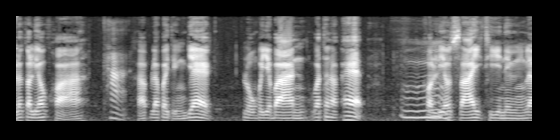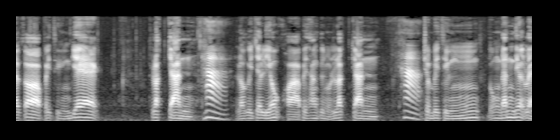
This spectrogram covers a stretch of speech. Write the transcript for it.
แล้วก็เลี้ยวขวาค่ะครับ แล้วไปถึงแยกโรงพยาบาลวัฒนแพทย์อืมก็เลี้ยวซ้ายอีกทีหนึ่งแล้วก็ไปถึงแยกลักจันทร์ค่ะเราก็จะเลี้ยวขวาไปทางถนนลักจันทร์ค่ะจนไปถึงตรงนั้นเรียกอะไร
